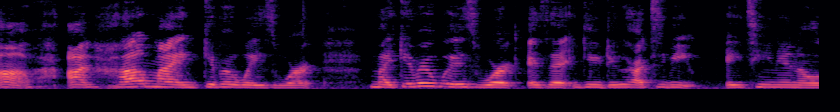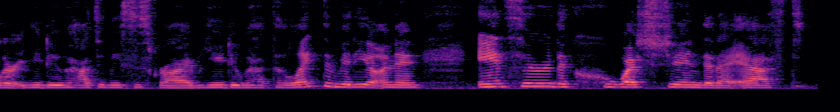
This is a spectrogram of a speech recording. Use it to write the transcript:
uh, on how my giveaways work, my giveaways work is that you do have to be 18 and older, you do have to be subscribed, you do have to like the video, and then answer the question that I asked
